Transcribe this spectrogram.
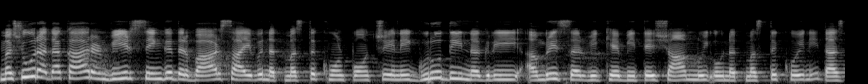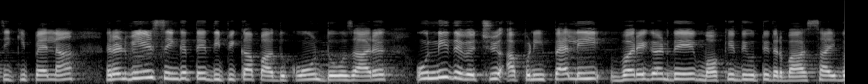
ਮਸ਼ਹੂਰ ਅਦਾਕਾਰ ਰਣਵੀਰ ਸਿੰਘ ਦਰਬਾਰ ਸਾਹਿਬ ਨਤਮਸਤਕ ਹੋਣ ਪਹੁੰਚੇ ਨੇ। ਗੁਰੂ ਦੀ ਨਗਰੀ ਅੰਮ੍ਰਿਤਸਰ ਵਿਖੇ ਬੀਤੇ ਸ਼ਾਮ ਨੂੰ ਹੀ ਉਹ ਨਤਮਸਤਕ ਹੋਏ ਨੇ। ਦੱਸਦੀ ਕਿ ਪਹਿਲਾਂ ਰਣਵੀਰ ਸਿੰਘ ਤੇ ਦੀਪਿਕਾ ਪਾਦੁਕੋਣ 2019 ਦੇ ਵਿੱਚ ਆਪਣੀ ਪਹਿਲੀ ਵਰੇਗੰਢ ਦੇ ਮੌਕੇ ਦੇ ਉੱਤੇ ਦਰਬਾਰ ਸਾਹਿਬ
